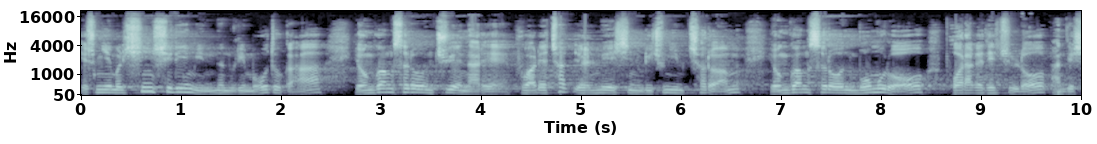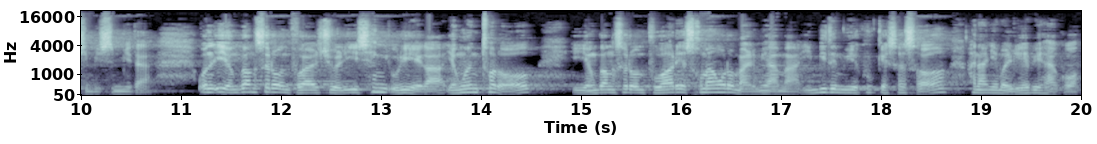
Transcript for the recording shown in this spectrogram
예수님을 신실히 믿는 우리 모두가 영광스러운 주의 날에 부활의 첫 열매이신 우리 주님처럼 영광스러운 몸으로 부활하게 될 줄로 반드시 믿습니다. 오늘 이 영광스러운 부활 줄 이생 우리가 영원토록 이 영광스러운 부활의 소망으로 말미암아 이 믿음 위에 굳게 서서 하나님을 예배하고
